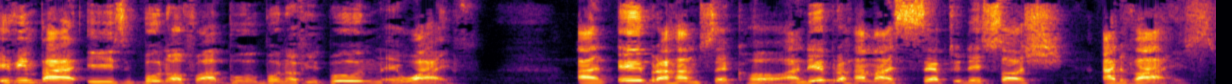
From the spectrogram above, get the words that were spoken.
even by his bone of a bone of his bone, a wife, and Abraham said, call, and Abraham accepted the such advice,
